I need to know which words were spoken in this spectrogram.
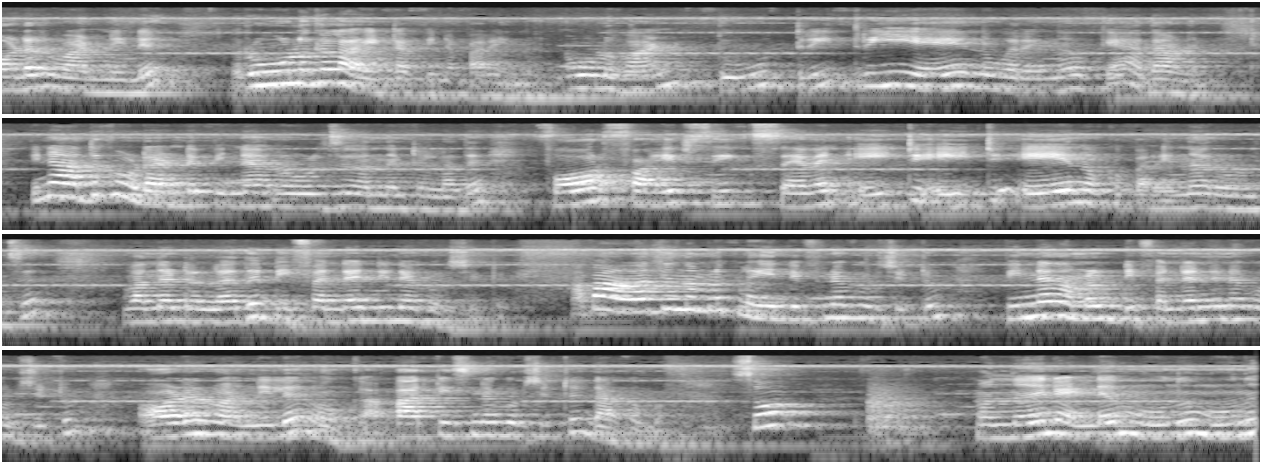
ഓർഡർ വണ്ണിൽ റൂളുകളായിട്ടാണ് പിന്നെ പറയുന്നത്. Rule one two three three A എന്ന് പറയുന്നതൊക്കെ അതാണ്. പിന്നെ അത് കൂടാണ്ട് പിന്നെ റൂൾസ് വന്നിട്ടുള്ളത് four five six seven eight eight A എന്നൊക്കെ പറയുന്ന റൂൾസ് വന്നിട്ടുള്ളത് ഡിഫൻഡന്റിനെ കുറിച്ചിട്ട്. അപ്പോൾ ആദ്യം നമ്മൾ പ്ലെയിന്റിഫിനെ കുറിച്ചിട്ടും പിന്നെ നമ്മൾ ഡിഫൻഡന്റിനെ കുറിച്ചിട്ടും ഓർഡർ വണ്ണിൽ നോക്കുക. പാർട്ടീസിനെ കുറിച്ചിട്ട് ഇതാക്കുമ്പോൾ. സോ ഒന്ന് രണ്ട് മൂന്ന് മൂന്ന്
